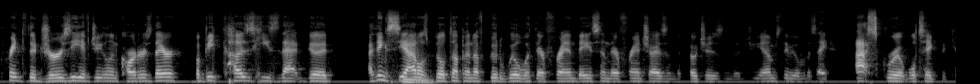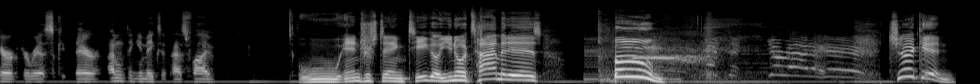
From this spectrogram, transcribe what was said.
print the jersey if Jalen Carter's there. But because he's that good, I think Seattle's built up enough goodwill with their fan base and their franchise and the coaches and the GMs to be able to say, ah, screw it, we'll take the character risk there. I don't think he makes it past five. Ooh, interesting. Tigo, you know what time it is. Boom! Chicken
